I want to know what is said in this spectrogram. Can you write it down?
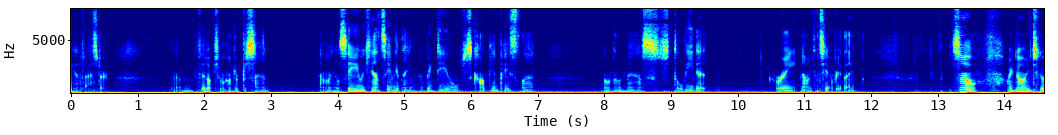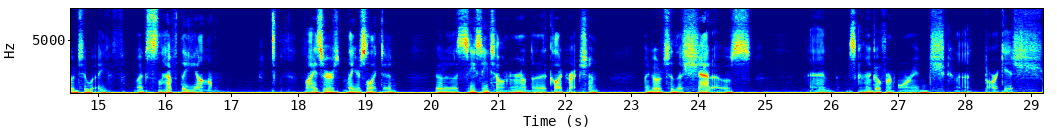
Get faster. And fit up to 100%. Now you'll see we can't see anything. No big deal. Just copy and paste that. Go into the mask. Just delete it. Great. Now we can see everything. So we're going to go to a. Let's have the um, visor layer selected. Go to CC toner under the color correction. I'm going to go to the shadows, and I'm just gonna go for an orange, kind of darkish,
